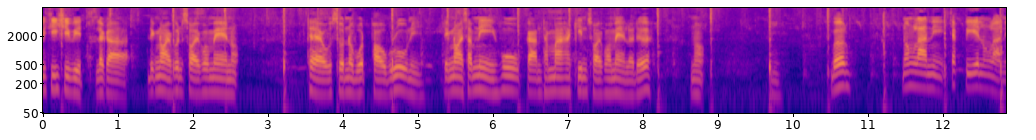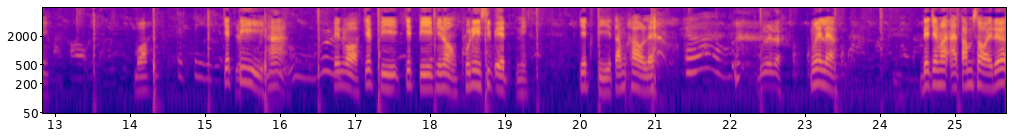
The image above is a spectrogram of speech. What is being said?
วิถีชีวิตแล้วก็เด็กน้อยเพิ่นซอยพ่อแม่เนาะแถวชนบทเผาบรูนี่ เด็กน้อยซ้ำนี่ฮู้การทำมาหากินซอยพ่อแม่แล้วเด้อเนาะนี่เบิ้งน้องลานนี่จักปีน้องลานนี่ บ่เจ็ดปีเจ็ดปีฮะเห็นบ่เจ็ดปีเจ็ดปีพี่น้องผู้นี้สิบเอ็ดนี่เจ็ดปีตำข้าวแล้วเออเมื่อยเลยเมื่อยแล้ว เดี๋ยวจังหน่อยอาตำซอยเด้อ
